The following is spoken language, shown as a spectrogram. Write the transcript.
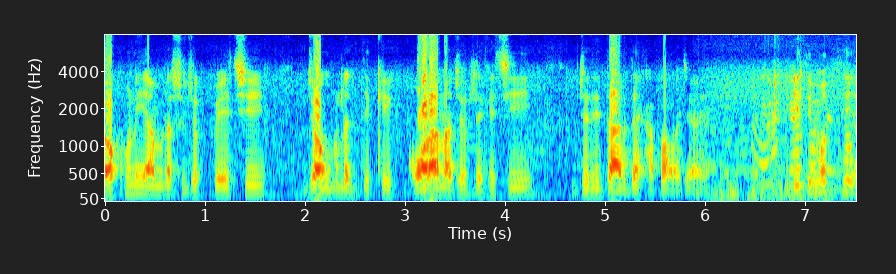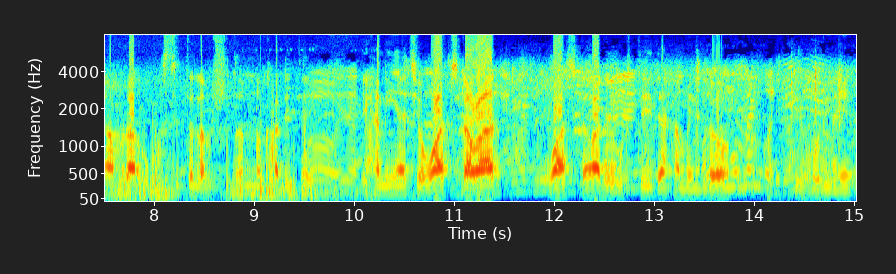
যখনই আমরা সুযোগ পেয়েছি, জঙ্গলের দিকে কড়া নজর রেখেছি যদি তার দেখা পাওয়া যায়। ইতিমধ্যেই আমরা উপস্থিত হলাম সুধন্য খালিতে এখানেই আছে ওয়াচ টাওয়ার। ওয়াচ টাওয়ারে উঠতেই দেখা মিলল একটি হরিণের।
